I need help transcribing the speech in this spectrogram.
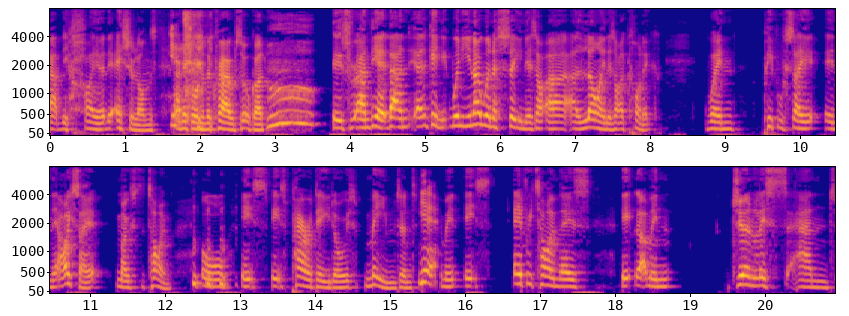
at the higher the echelons and Yes. everyone in the crowd sort of going it's and yeah that and, and again when you know when a scene is a, a line is iconic when people say it in I say it most of the time or it's it's parodied or it's memed and Yeah, I mean, it's every time there's, it, I mean, journalists and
